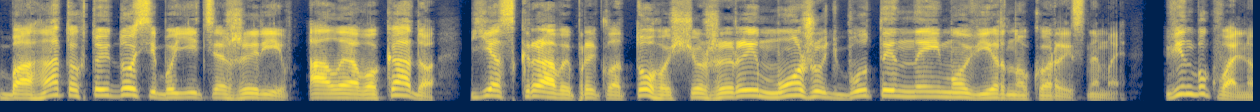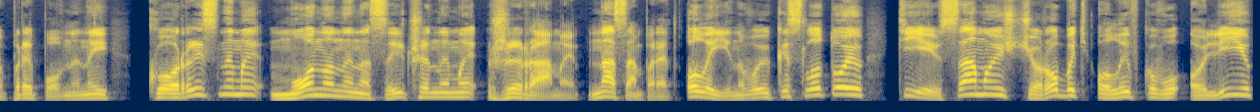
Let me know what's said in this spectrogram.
Багато хто й досі боїться жирів, але авокадо яскравий приклад того, що жири можуть бути неймовірно корисними. Він буквально переповнений корисними мононенасиченими жирами, насамперед олеїновою кислотою, тією самою, що робить оливкову олію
